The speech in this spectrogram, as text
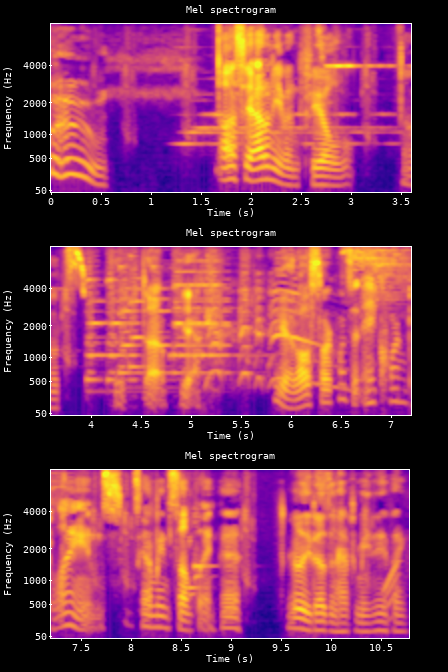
Woohoo! Honestly, I don't even feel. Oh, it's. Oh, yeah. Yeah, all star coins and acorn plains. It's gotta mean something. Eh, it really doesn't have to mean anything.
